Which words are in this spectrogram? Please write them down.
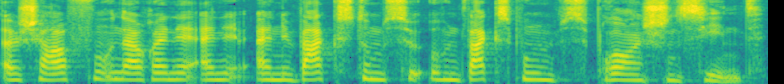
erschaffen und auch eine, eine, eine Wachstums- und Wachstumsbranchen sind.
